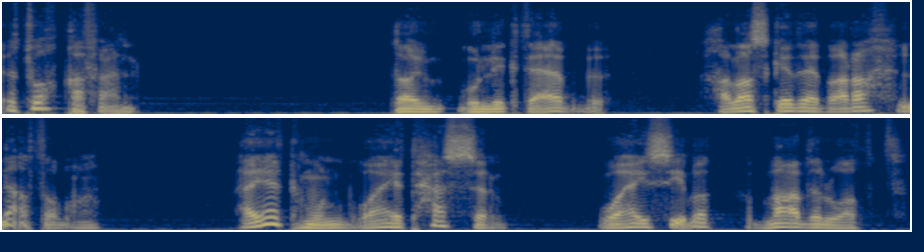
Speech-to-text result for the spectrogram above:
اتوقف عنه. طيب والإكتئاب خلاص كده يبقى راح؟ لا طبعا. هيكمن وهيتحسن وهيسيبك بعض الوقت.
